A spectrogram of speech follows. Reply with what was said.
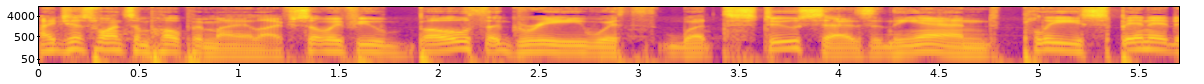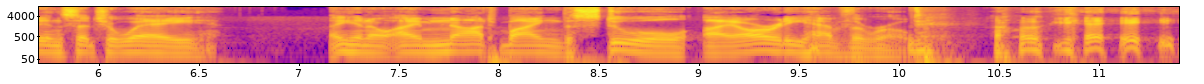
I just want some hope in my life. So if you both agree with what Stu says in the end, please spin it in such a way you know, I'm not buying the stool. I already have the rope. Okay.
